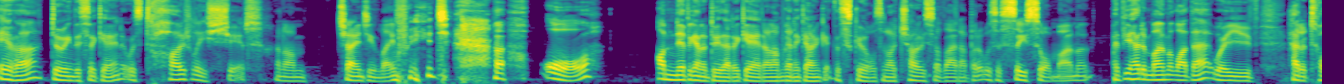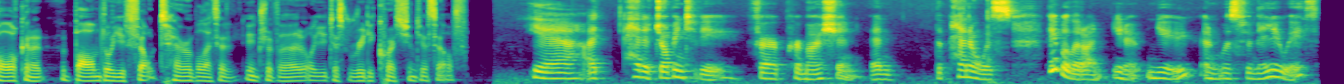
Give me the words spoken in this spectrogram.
ever doing this again. It was totally shit. And I'm changing language. or I'm never going to do that again and I'm going to go and get the skills. And I chose the latter, but it was a seesaw moment. Have you had a moment like that where you've had a talk and it bombed or you felt terrible as an introvert or you just really questioned yourself? Yeah, I had a job interview for a promotion and the panel was people that I, you know, knew and was familiar with,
